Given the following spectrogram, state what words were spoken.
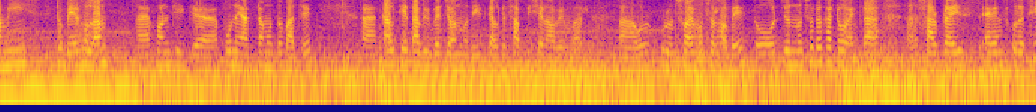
আমি একটু বের হলাম, এখন ঠিক পৌনে আটটা মতো বাজে। কালকে তাবিবের জন্মদিন, কালকে ছাব্বিশে নভেম্বর। ওর পুরো ছয় বছর হবে। তো ওর জন্য ছোটোখাটো একটা সারপ্রাইজ অ্যারেঞ্জ করেছি।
